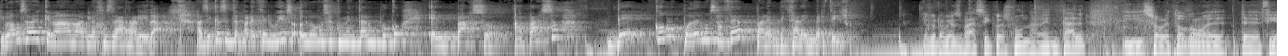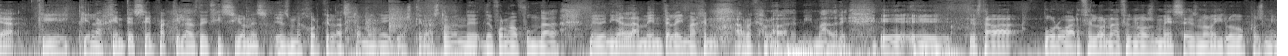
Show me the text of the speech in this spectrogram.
y vamos a ver que nada más lejos de la realidad. Así que si te parece Luis, hoy vamos a comentar un poco el paso a paso de cómo podemos hacer para empezar a invertir. Yo creo que es básico, es fundamental y sobre todo, como te decía, que, la gente sepa que las decisiones es mejor que las tomen ellos, que las tomen de, forma fundada. Me venía a la mente la imagen, ahora que hablaba de mi madre, eh, eh, estaba por Barcelona hace unos meses, ¿no? Y luego, pues mi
